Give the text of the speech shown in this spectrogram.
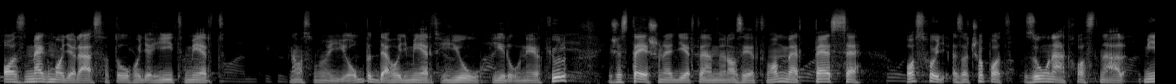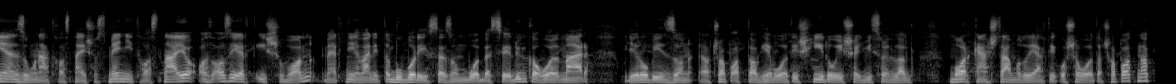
az megmagyarázható, hogy a hit miért nem azt mondom, hogy jobb, de hogy miért jó híró nélkül, és ez teljesen egyértelműen azért van, mert persze az, hogy ez a csapat zónát használ, milyen zónát használ, és azt mennyit használja, az azért is van, mert nyilván itt a buborék szezonból beszélünk, ahol már ugye Robinson a csapat tagja volt, és Híró is egy viszonylag markáns támadójátékosa volt a csapatnak,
